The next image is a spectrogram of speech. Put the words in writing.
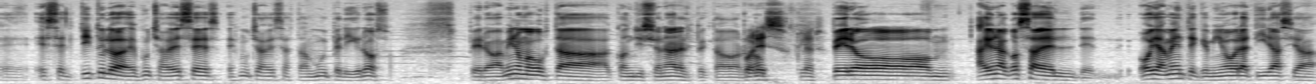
Eh, es el título, es muchas veces, es muchas veces hasta muy peligroso. Pero a mí no me gusta condicionar al espectador. Por ¿no? eso, claro. Pero mm, hay una cosa del. de- obviamente que mi obra tira hacia,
